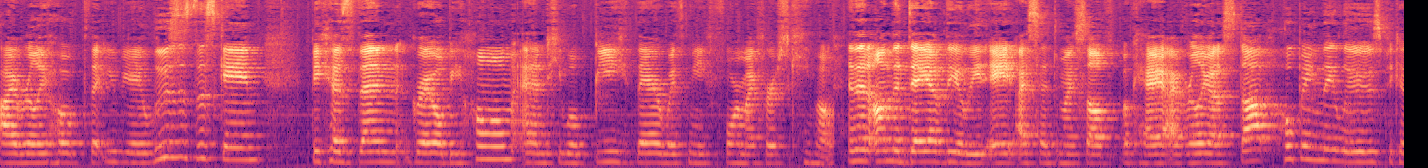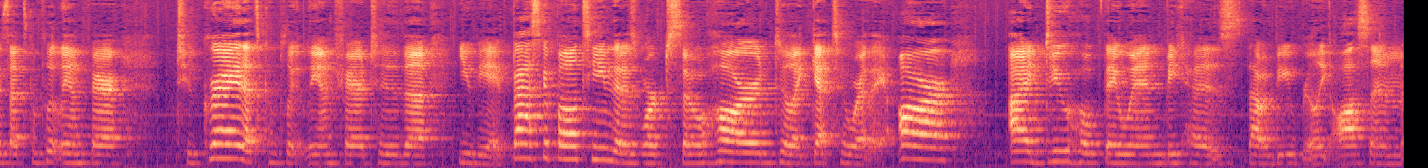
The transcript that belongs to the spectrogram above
I really hope that UVA loses this game because then Gray will be home and he will be there with me for my first chemo. And then on the day of the Elite Eight, I said to myself, okay, I really gotta stop hoping they lose because that's completely unfair to Gray, that's completely unfair to the UVA basketball team that has worked so hard to like get to where they are. I do hope they win because that would be really awesome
